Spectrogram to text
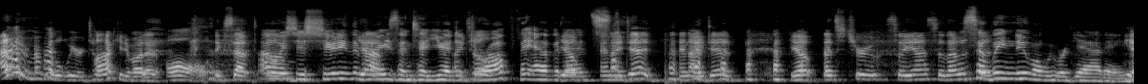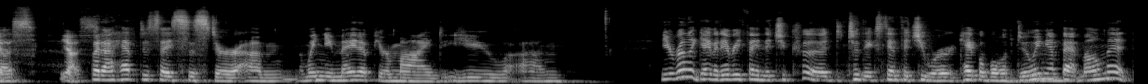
I don't even remember what we were talking about at all, except um, I was um, just shooting the yeah, breeze until you had to until, drop the evidence. Yep, and I did, and I did. yep, that's true. So yeah, so that was. So the, we knew what we were getting. Yes. Yes. But I have to say, sister, um, when you made up your mind, you um, you really gave it everything that you could to the extent that you were capable of doing mm-hmm. at that moment.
